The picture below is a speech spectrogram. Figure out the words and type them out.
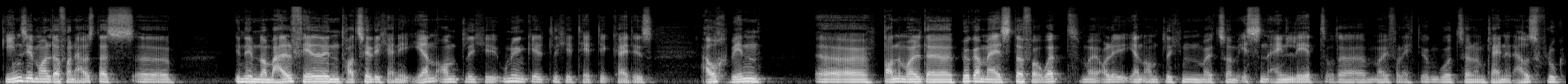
gehen Sie mal davon aus, dass äh, in den Normalfällen tatsächlich eine ehrenamtliche, unentgeltliche Tätigkeit ist, auch wenn äh, dann mal der Bürgermeister vor Ort mal alle Ehrenamtlichen mal zu einem Essen einlädt oder mal vielleicht irgendwo zu einem kleinen Ausflug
